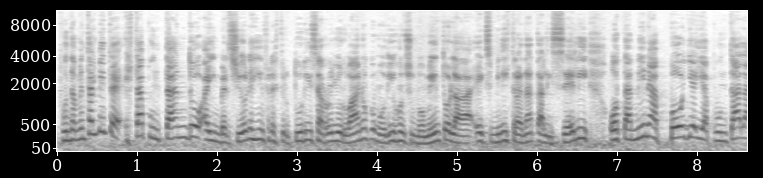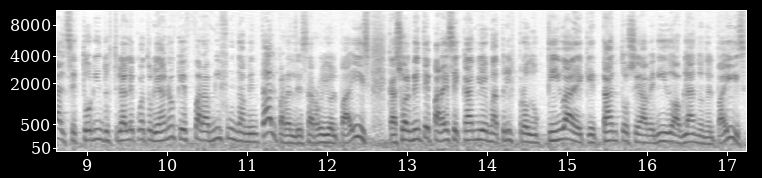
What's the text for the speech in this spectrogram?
fundamentalmente está apuntando a inversiones en infraestructura y desarrollo urbano, como dijo en su momento la ex ministra Natalie Celi, o también apoya y apuntala al sector industrial ecuatoriano, que es para mí fundamental para el desarrollo del país, casualmente para ese cambio de matriz productiva de que tanto se ha venido hablando en el país.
